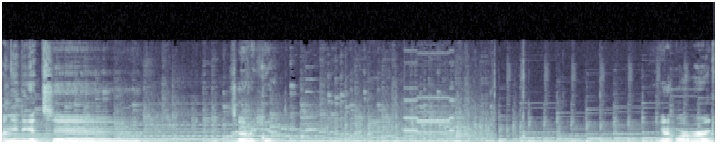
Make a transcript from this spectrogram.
I need to get to... It's over here. Get an Orberg.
